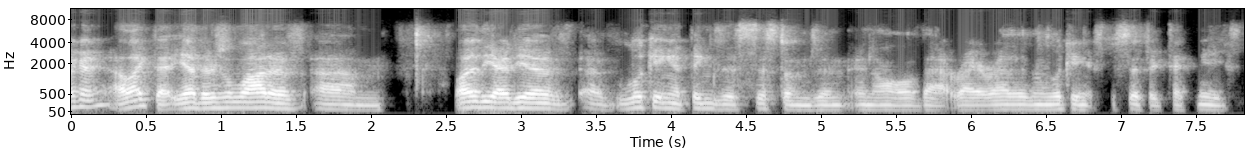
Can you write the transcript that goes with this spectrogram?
Okay, I like that. Yeah, there's a lot of um, a lot of the idea of, of looking at things as systems and, and all of that, right? Rather than looking at specific techniques.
